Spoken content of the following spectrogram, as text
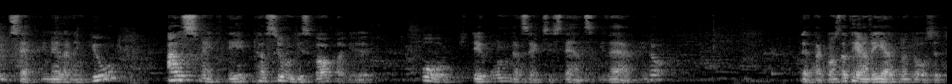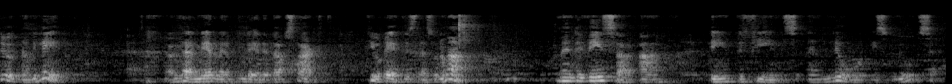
motsättning mellan en god, allsmäktig, personlig skapargud och det ondas existens i världen idag. Detta konstaterande hjälper inte oss ett dugg när vi lever. Jag är väl medveten om det, det är ett abstrakt teoretiskt resonemang. Men det visar att det inte finns en logisk motsättning.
